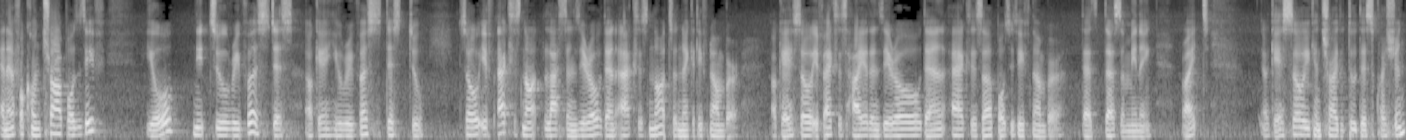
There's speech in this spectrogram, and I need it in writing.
And then for contrapositive, you need to reverse this. Okay, you reverse this too. So if x is not less than 0, then x is not a negative number. Okay, so if x is higher than 0, then x is a positive number. That's, that's the meaning, right? Okay, so you can try to do this question.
